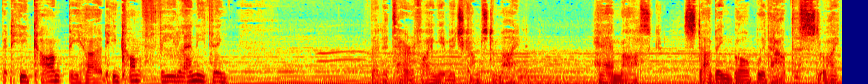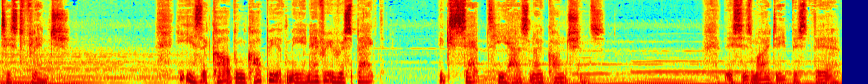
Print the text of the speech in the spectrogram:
But he can't be hurt. He can't feel anything. Then a terrifying image comes to mind Hare Mask, stabbing Bob without the slightest flinch. He is a carbon copy of me in every respect, except he has no conscience. This is my deepest fear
